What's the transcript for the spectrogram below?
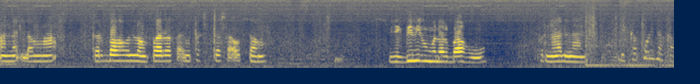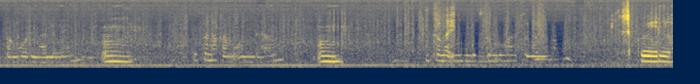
Anak lang nga. Trabaho lang para kaimpasta sa utang. Binyag dili mo manarbaho, Panalan. Di ka po'y nakapanggurnalin. Mm. Ito na kang undang. Mm. Ito na imong gustong buhaton. Eskwela.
